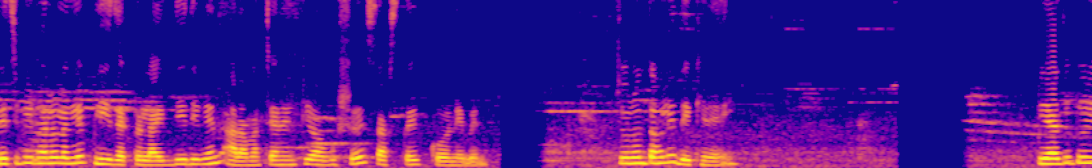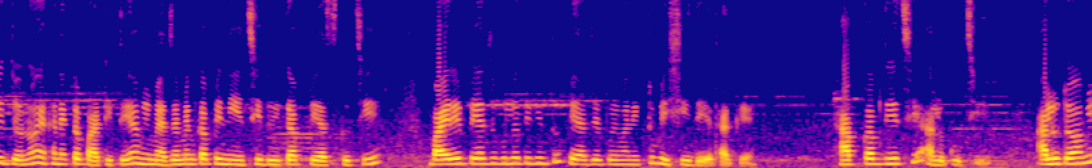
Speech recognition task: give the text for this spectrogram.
রেসিপি ভালো লাগলে প্লিজ একটা লাইক দিয়ে দিবেন আর আমার চ্যানেলটি অবশ্যই সাবস্ক্রাইব করে নেবেন। চলুন তাহলে দেখে নেই। পেঁয়াজু তৈরির জন্য এখানে একটা বাটিতে আমি মেজারমেন্ট কাপে নিয়েছি দুই কাপ পেঁয়াজ কুচি। বাইরের পেঁয়াজগুলোতে কিন্তু পেঁয়াজের পরিমাণ একটু বেশি দিয়ে থাকে। হাফ কাপ দিয়েছি আলু কুচি। আলুটাও আমি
